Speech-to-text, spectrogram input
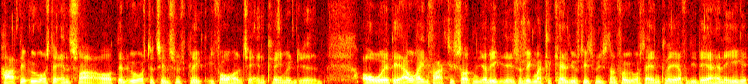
har det øverste ansvar og den øverste tilsynspligt i forhold til anklagemyndigheden. Og øh, det er jo rent faktisk sådan, jeg, ved ikke, jeg synes ikke, man kan kalde justitsministeren for øverste anklager, fordi det er han ikke.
